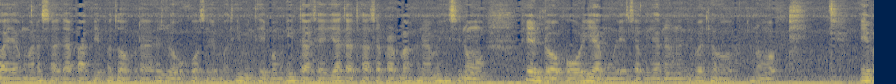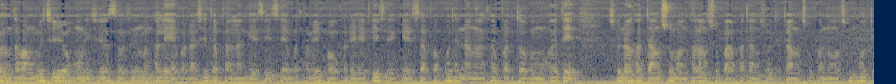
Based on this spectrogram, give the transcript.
อายังมรสสจจปาปิมโตปราชโยโคเสมโพธิเมเทปมุทิตาชยตถาสัพพะคณามิสิโนเทนโดโพธิยามุเลสัพยานังนันทิปโตโน เอวังตมังมิจโยหงหิเชสุสิมังคะเลปราชิตปัลลังเกสีเสปทวิโภคะเรพิเศเกสัพพุทธนังอังสัพปตโตปโมหติสุนัขตังสุมังคลังสุปาพตังสุติตังสุปโนสุโมโต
